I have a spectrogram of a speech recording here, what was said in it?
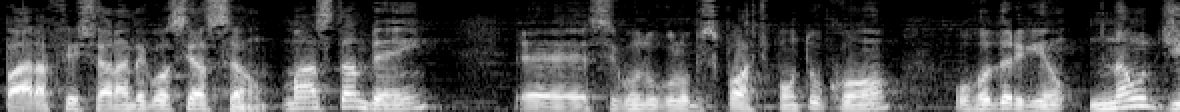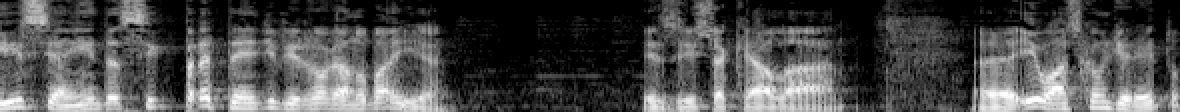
para fechar a negociação. Mas também é, segundo o Globoesporte.com, o Rodriguinho não disse ainda se pretende vir jogar no Bahia. Existe aquela. É, eu acho que é um direito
